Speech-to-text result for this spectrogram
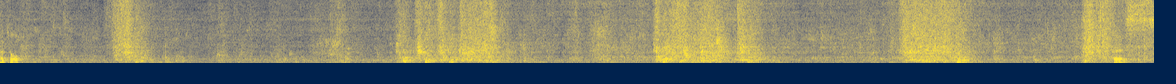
That's all. Yes.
